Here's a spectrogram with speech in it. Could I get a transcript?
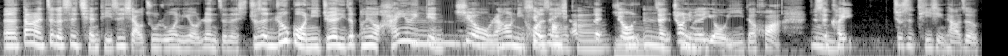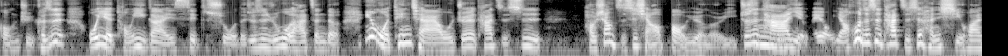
呃，当然这个是前提是小猪，如果你有认真的，就是如果你觉得你这朋友还有一点旧，然后你或者是你想拯救拯救你们的友谊的话，就是可以就是提醒他有这个工具。可是我也同意刚才 Sid 说的，就是如果他真的，因为我听起来啊，我觉得他只是。好像只是想要抱怨而已，就是他也没有要，或者是他只是很喜欢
